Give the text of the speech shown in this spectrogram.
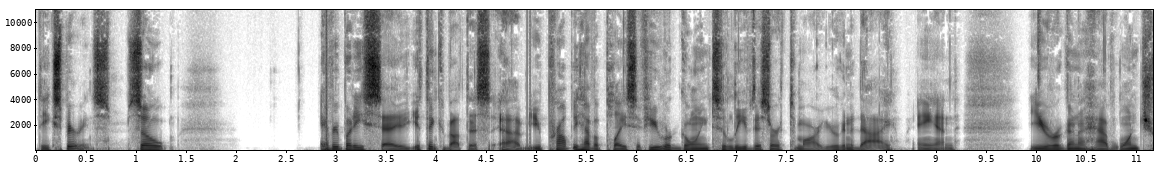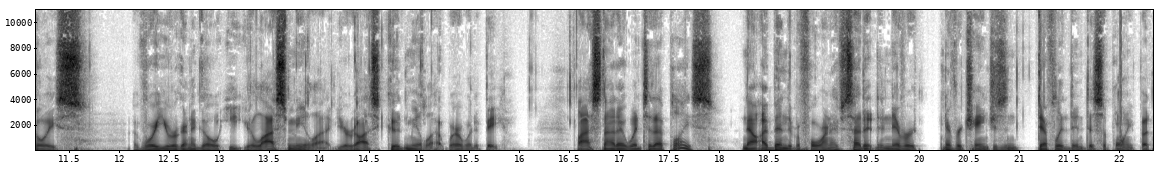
the experience. So, everybody say, you think about this, uh, you probably have a place, if you were going to leave this earth tomorrow, you were going to die, and you were going to have one choice of where you were going to go eat your last meal at, your last good meal at. Where would it be? Last night I went to that place. Now I've been there before and I've said it and it never never changes and definitely didn't disappoint, but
